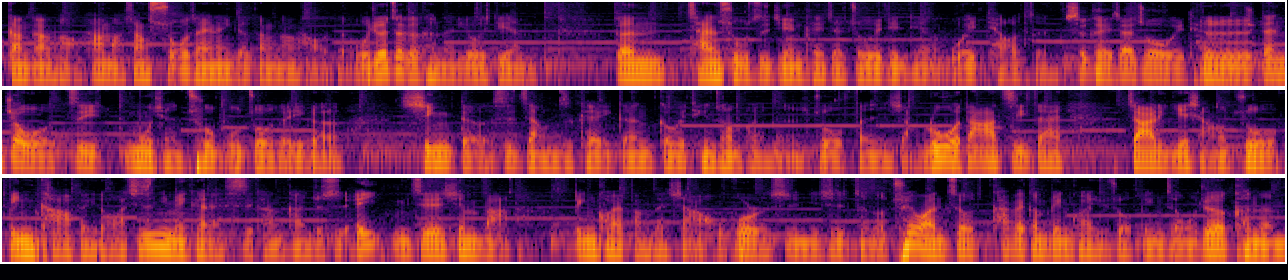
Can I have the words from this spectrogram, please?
刚刚好，它马上锁在那个刚刚好的。我觉得这个可能有一点跟参数之间可以再做一点点微调整。是可以再做微调。对对对，但就我自己目前初步做的一个心得是这样子，可以跟各位听众朋友们做分享。如果大家自己在家里也想要做冰咖啡的话，其实你们也可以来试看看，就是诶，你直接先把冰块放在下壶，或者是你是整个吹完之后，咖啡跟冰块去做冰镇，我觉得可能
